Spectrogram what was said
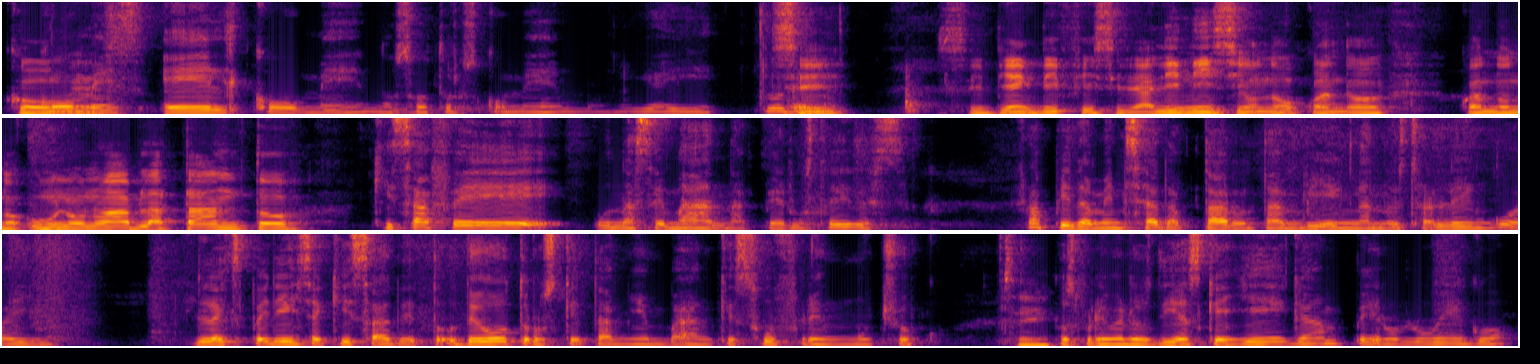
comes. Comes. Él come. Nosotros comemos. Y ahí. Sí. Sí, bien difícil. Al inicio, ¿no? Cuando, cuando no- uno no habla tanto. Quizá fue una semana, pero ustedes rápidamente se adaptaron también a nuestra lengua y la experiencia quizá de, de otros que también van, que sufren mucho Sí. los primeros días que llegan, pero luego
